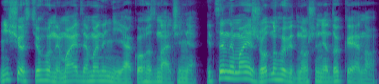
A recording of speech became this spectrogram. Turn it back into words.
Ніщо з цього не має для мене ніякого значення, і це не має жодного відношення до Кено.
